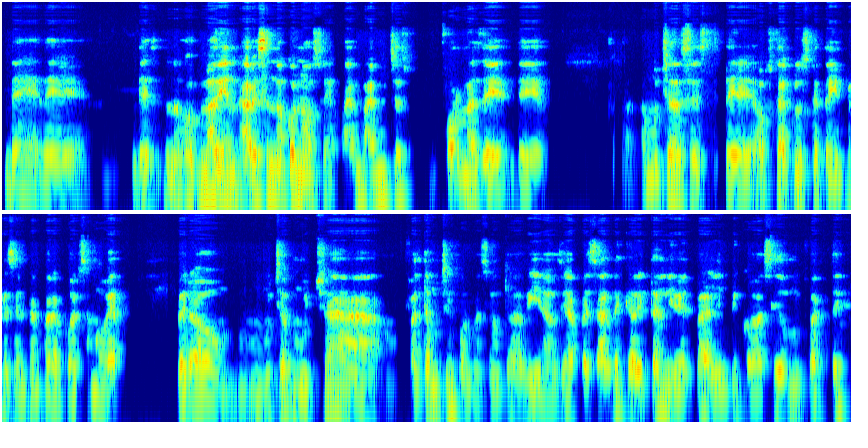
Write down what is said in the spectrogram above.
de, de- más bien, a veces no conoce. Hay, muchas formas de, de muchos este, obstáculos que también presentan para poderse mover, pero mucha, mucha, falta mucha información todavía. O sea, a pesar de que ahorita el nivel paralímpico ha sido muy fuerte,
